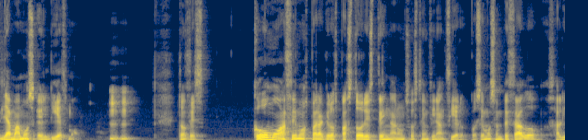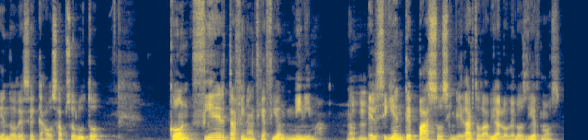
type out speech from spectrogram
llamamos el diezmo. Entonces, ¿Cómo hacemos para que los pastores tengan un sostén financiero? Pues hemos empezado saliendo de ese caos absoluto con cierta financiación mínima. El siguiente paso, sin llegar todavía a lo de los diezmos,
